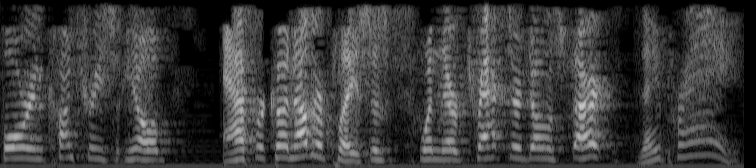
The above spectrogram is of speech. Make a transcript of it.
foreign countries, you know, Africa and other places. When their tractor don't start, they pray.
